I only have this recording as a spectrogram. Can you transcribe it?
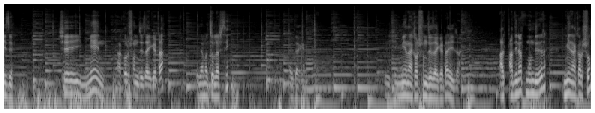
এই যে সেই মেন আকর্ষণ যে জায়গাটা, এই যে আমরা চলে আসছি। এই দেখেন, এই সেই মেন আকর্ষণ যে জায়গাটা, এই আদিনাথ মন্দিরের মেন আকর্ষণ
